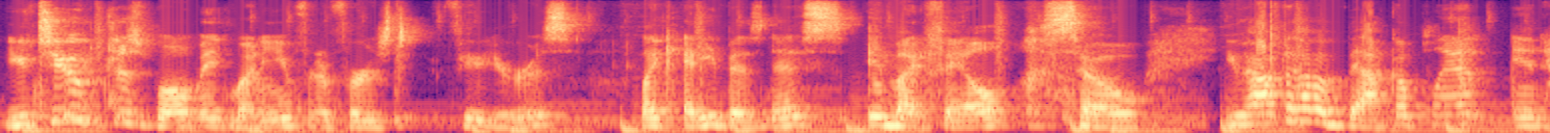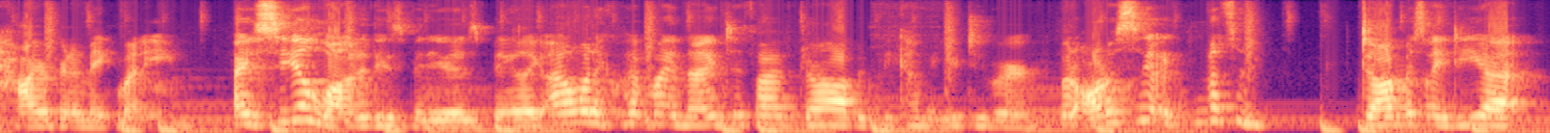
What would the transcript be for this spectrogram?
YouTube just won't make money for the first few years. Like any business, it might fail. So you have to have a backup plan in how you're gonna make money. I see a lot of these videos being like, I wanna quit my nine to five job and become a YouTuber. But honestly, I think that's the dumbest idea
